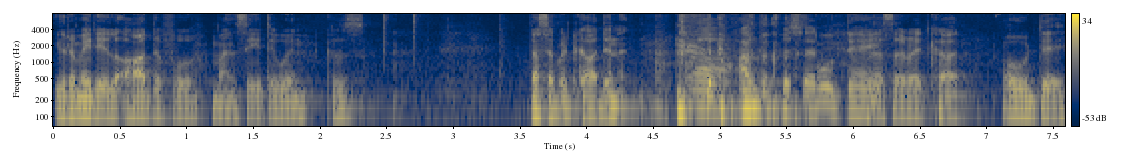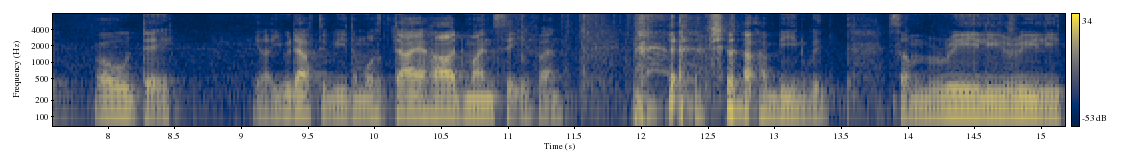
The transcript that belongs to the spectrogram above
It would have made it a lot harder for Man City to win because that's a red card, isn't it? Oh, 100%. all day. That's a red card. All day. All day. You know, you would have to be the most die-hard Man City fan. you know what I mean? With some really, really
